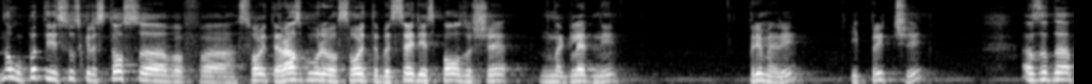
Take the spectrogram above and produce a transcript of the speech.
Много пъти Исус Христос в своите разговори, в своите беседи използваше нагледни примери и притчи, за да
